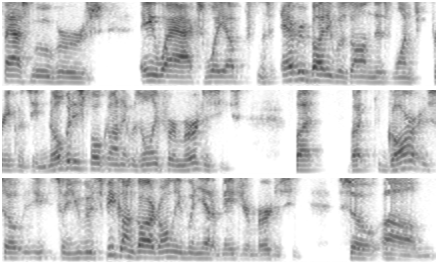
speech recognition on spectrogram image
fast movers, AWACS, way up. Everybody was on this one frequency. Nobody spoke on it. It was only for emergencies. But but guard. So you, so you would speak on guard only when you had a major emergency. So um,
